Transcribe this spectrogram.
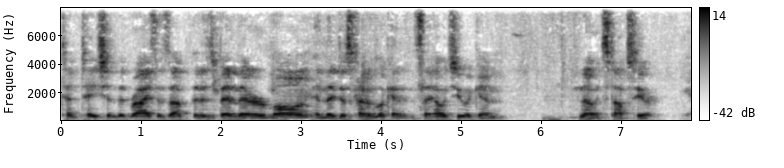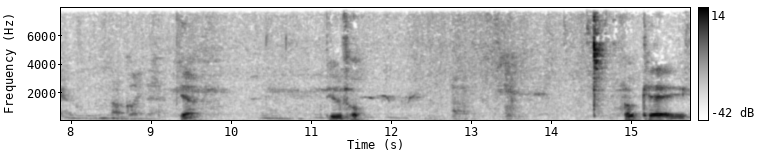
temptation that rises up that has been there long, and they just kind of look at it and say, "Oh, it's you again." No, it stops here. Yeah, not going there. Yeah. Beautiful. Okay,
